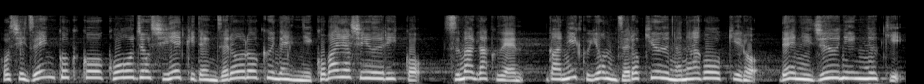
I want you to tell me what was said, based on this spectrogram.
星全国高校女子駅伝06年に小林優里子、須磨学園が2区40975キロで20人抜き。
